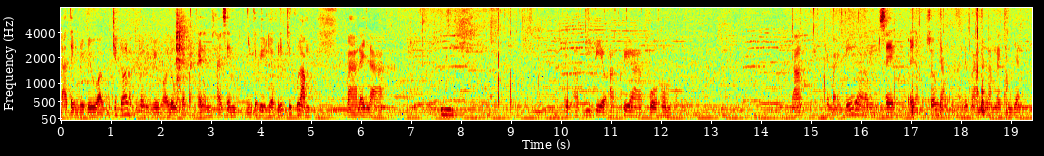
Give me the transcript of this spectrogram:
đã từng review rồi cũng trước đó là cũng đã review rồi luôn. Các bạn hãy nên hãy xem những cái video clip trước của Lâm. Và đây là đây là BVL Aqua Pro Home. Đó các bạn cứ um, xem. Đây là một số dòng nước hoa bên Lâm đang kinh doanh.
